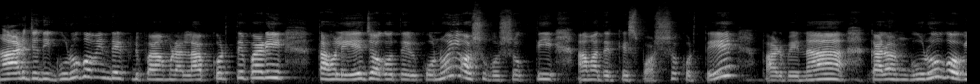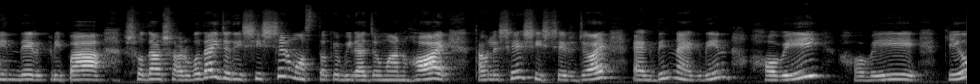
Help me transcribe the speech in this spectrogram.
আর যদি গুরু গোবিন্দের কৃপা আমরা লাভ করতে পারি, তাহলে এ জগতের কোনোই অশুভ শক্তি আমাদেরকে স্পর্শ করতে পারবে না। কারণ গুরু গোবিন্দের কৃপা সদা সর্বদাই যদি শিষ্যের মস্তকে বিরাজমান হয়, তাহলে সে শিষ্যের জয় একদিন না একদিন হবেই হবে। কেউ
